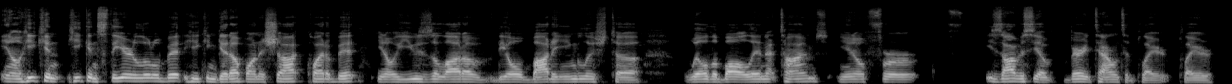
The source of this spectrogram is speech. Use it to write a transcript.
you know, he can he can steer a little bit. He can get up on his shot quite a bit. You know, he uses a lot of the old body English to will the ball in at times. You know, for he's obviously a very talented player, player,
